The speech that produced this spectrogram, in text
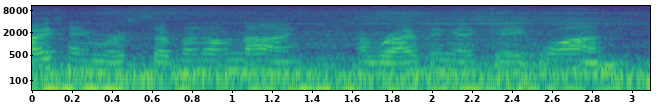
Skytamer 709, arriving at Gate 1.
